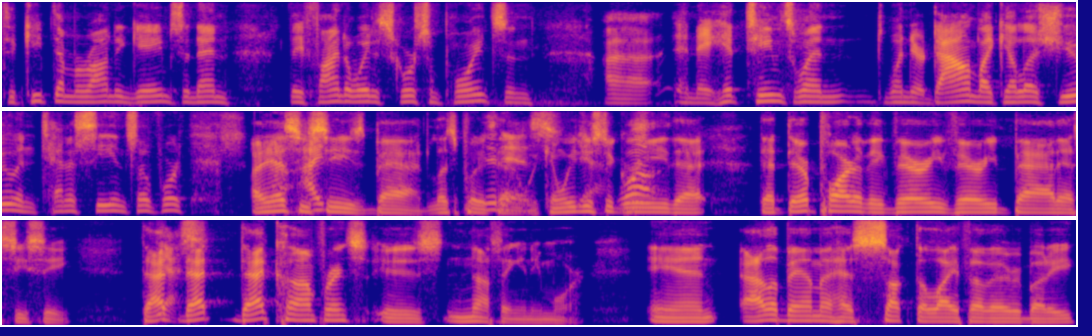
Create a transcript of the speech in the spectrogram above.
to keep them around in games, and then they find a way to score some points and. Uh, and they hit teams when when they're down, like LSU and Tennessee and so forth. the SEC is bad. Let's put it, It that way. Can we just agree Well- that that they're part of a very very bad SEC? That Yes. that that conference is nothing anymore. And Alabama has sucked the life out of everybody.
